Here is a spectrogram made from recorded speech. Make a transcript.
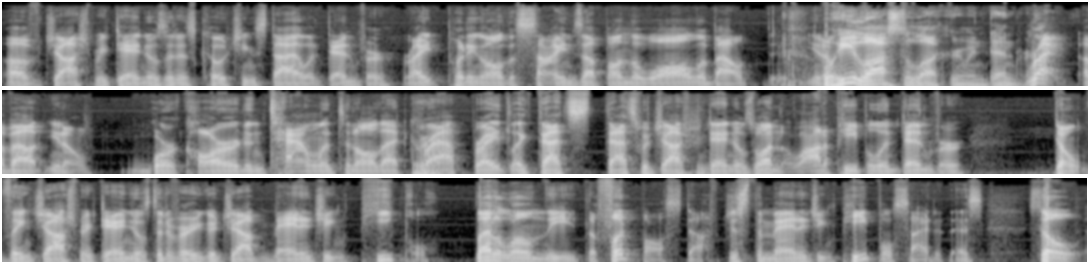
of Josh McDaniels and his coaching style at Denver, right? Putting all the signs up on the wall about you know, Well, he lost the locker room in Denver. right about you know work hard and talent and all that crap, right? Like that's that's what Josh McDaniels was. And a lot of people in Denver don't think Josh McDaniels did a very good job managing people, let alone the the football stuff, just the managing people side of this. So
